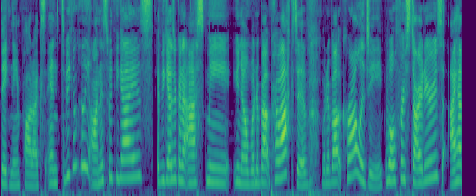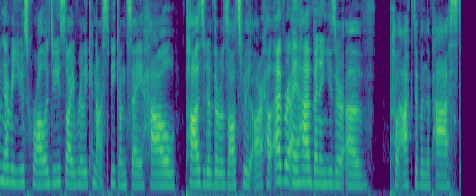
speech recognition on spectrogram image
big name products. And to be completely honest with you guys, if you guys are going to ask me, you know, what about Proactiv? What about Curology? Well, for starters, I have never used Curology, so I really cannot speak on say how positive the results really are. However, I have been a user of Proactiv in the past,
